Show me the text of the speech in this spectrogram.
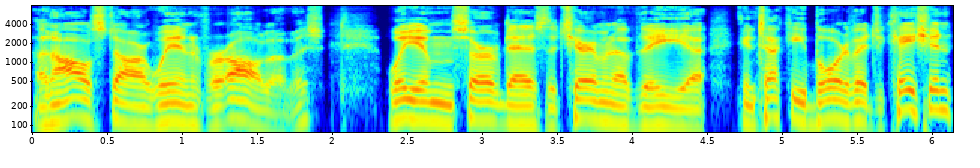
an all star win for all of us. William served as the chairman of the uh, Kentucky Board of Education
